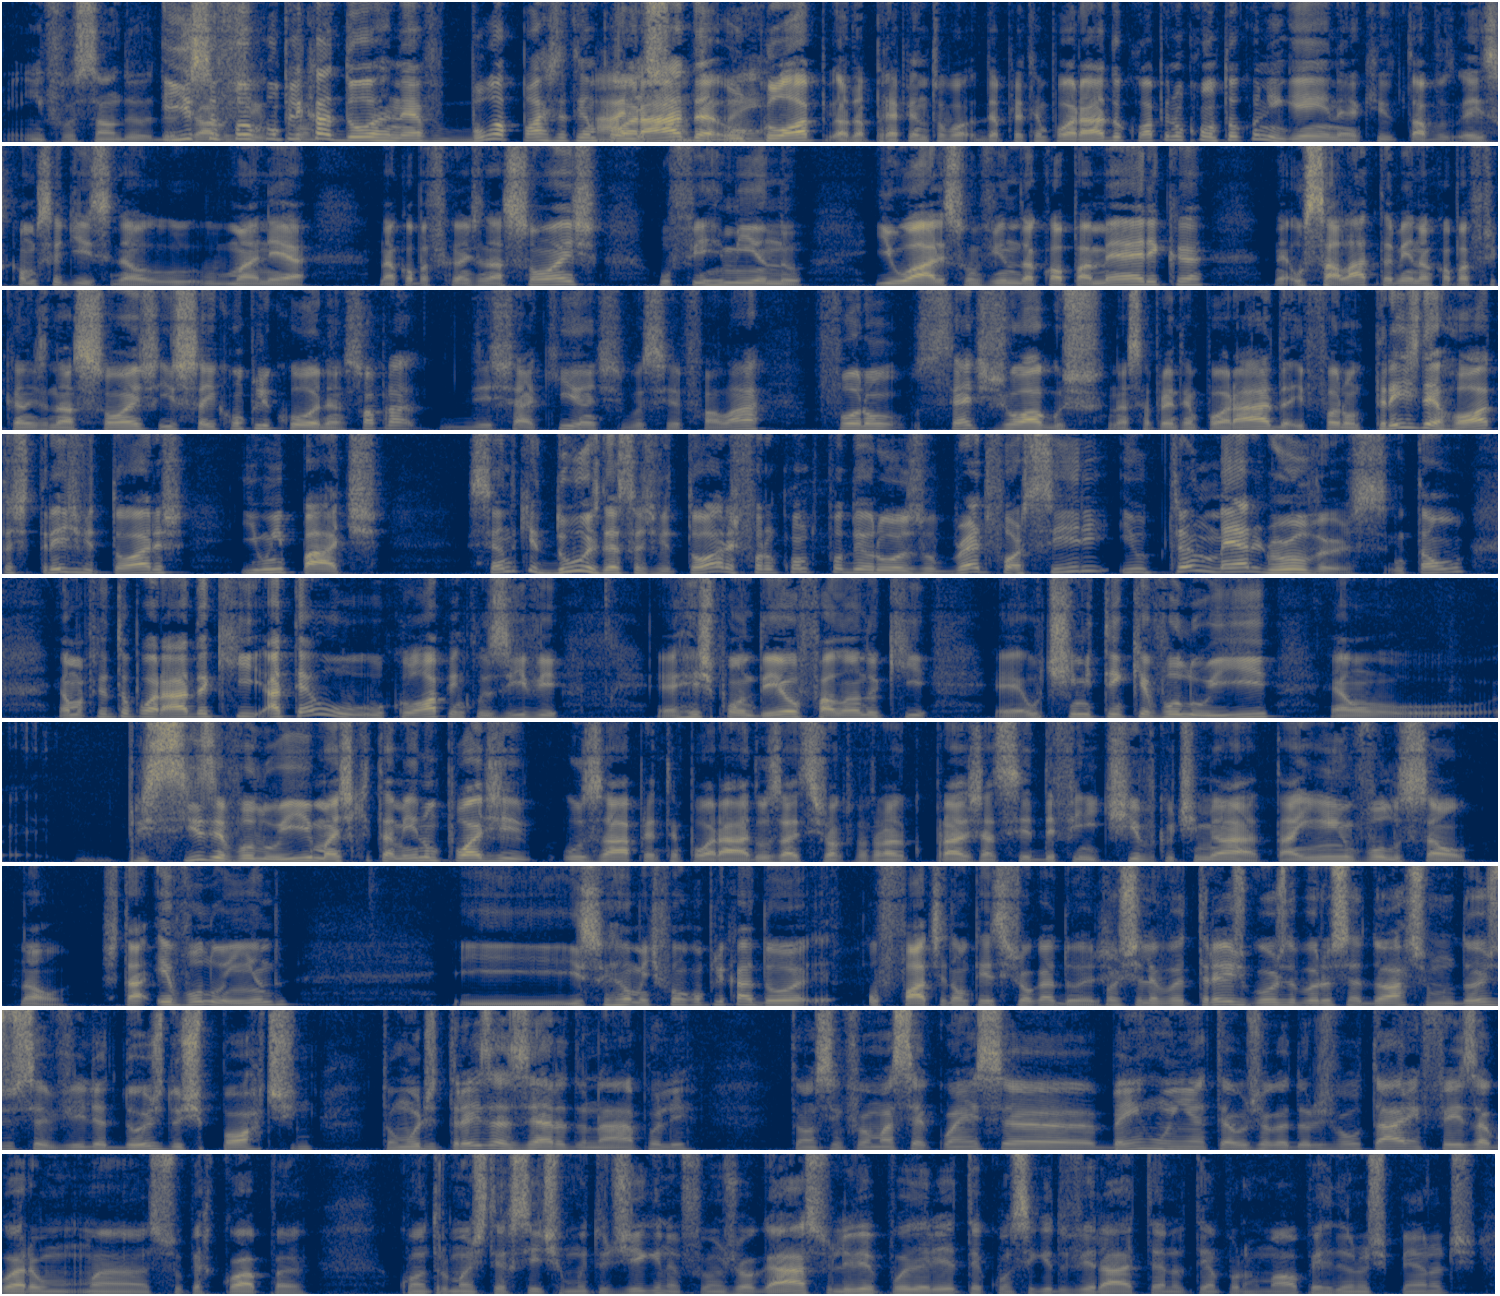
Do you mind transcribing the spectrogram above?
em função do, isso foi um de- complicador, né, boa parte da temporada, o Klopp, ó, da pré-temporada, o Klopp não contou com ninguém, né, que tava, é isso como você disse, né, o, o Mané na Copa Africana de Nações, o Firmino e o Alisson vindo da Copa América, né? o Salah também na Copa Africana de Nações, isso aí complicou, né? Só para deixar aqui, antes de você falar, foram sete jogos nessa pré-temporada e foram três derrotas, três vitórias e um empate. Sendo que duas dessas vitórias foram contra o poderoso Bradford City e o Tranmere Rovers. Então, é uma pré-temporada que até o, o Klopp, inclusive, é, respondeu falando que é, o time tem que evoluir, é um, precisa evoluir, mas que também não pode usar a pré-temporada, usar esse jogo para já ser definitivo que o time está ah, em evolução. Não, está evoluindo. E isso realmente foi um complicador, o fato de não ter esses jogadores. Poxa, levou três gols do Borussia Dortmund, dois do Sevilha, dois do Sporting, tomou de 3 a 0 do Napoli. Então, assim, foi uma sequência bem ruim até os jogadores voltarem. Fez agora uma Supercopa contra o Manchester City muito digna, foi um jogaço. O Liverpool poderia ter conseguido virar até no tempo normal, perdeu nos pênaltis.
